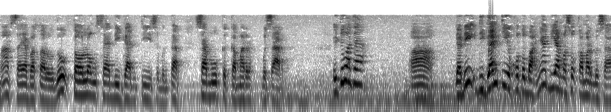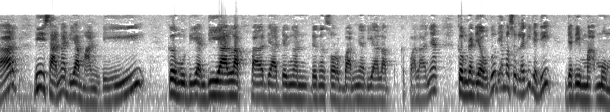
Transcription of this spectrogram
Maaf saya batal wudhu, tolong saya diganti sebentar. Saya mau ke kamar besar. Itu aja. Ah, jadi diganti khutbahnya dia masuk kamar besar, di sana dia mandi, kemudian dia lap dia dengan dengan sorbannya dia lap kepalanya, kemudian dia wudhu, dia masuk lagi jadi jadi makmum.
